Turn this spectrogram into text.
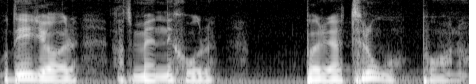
Och det gör att människor börjar tro på honom.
